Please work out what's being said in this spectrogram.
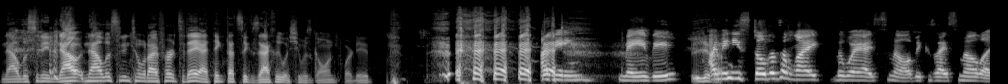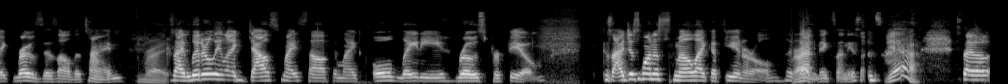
now listening now now listening to what I've heard today? I think that's exactly what she was going for, dude. I mean, maybe. You I mean, he still doesn't like the way I smell because I smell like roses all the time. right? Because I literally like douse myself in like old lady rose perfume. Because I just want to smell like a funeral, if Right. that makes any sense. Yeah, So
